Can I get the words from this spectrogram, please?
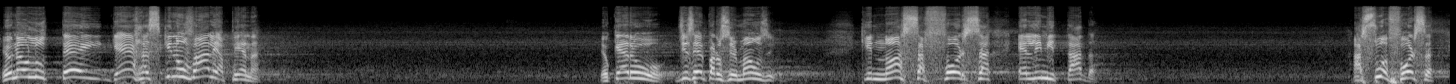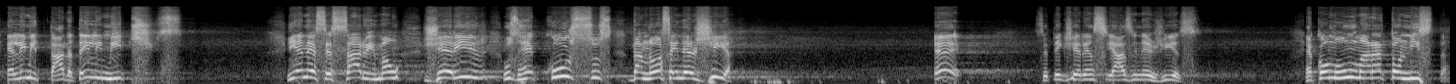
Eu não lutei guerras que não vale a pena. Eu quero dizer para os irmãos que nossa força é limitada. A sua força é limitada, tem limites. E é necessário, irmão, gerir os recursos da nossa energia. Ei, você tem que gerenciar as energias. É como um maratonista,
